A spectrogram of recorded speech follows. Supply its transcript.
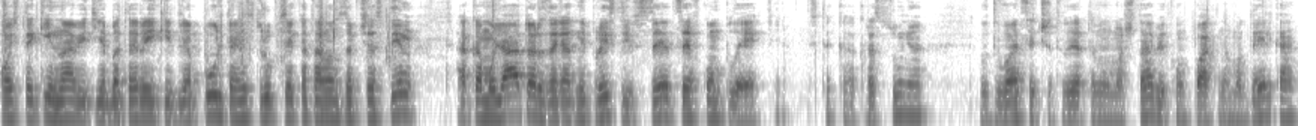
Ось такі навіть є батарейки для пульта, інструкція, каталог запчастин, акумулятор, зарядний пристрій, все це в комплекті. Ось така красуня в 24 масштабі, компактна моделька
